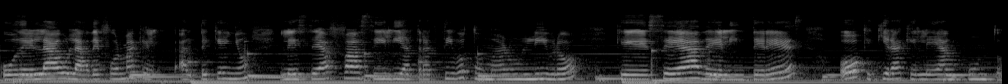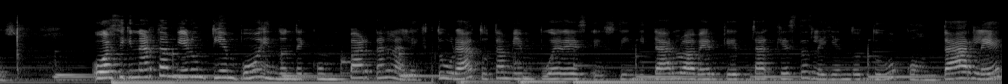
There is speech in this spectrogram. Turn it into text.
o del aula, de forma que al pequeño le sea fácil y atractivo tomar un libro que sea del interés o que quiera que lean juntos. O asignar también un tiempo en donde compartan la lectura. Tú también puedes este, invitarlo a ver qué, estás leyendo tú, contarle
